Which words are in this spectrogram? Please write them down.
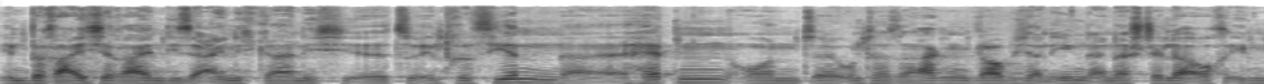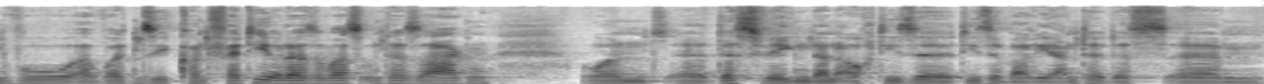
in Bereiche rein, die sie eigentlich gar nicht äh, zu interessieren äh, hätten und äh, untersagen, glaube ich, an irgendeiner Stelle auch irgendwo, äh, wollten sie Konfetti oder sowas untersagen und äh, deswegen dann auch diese, diese Variante des, ähm,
